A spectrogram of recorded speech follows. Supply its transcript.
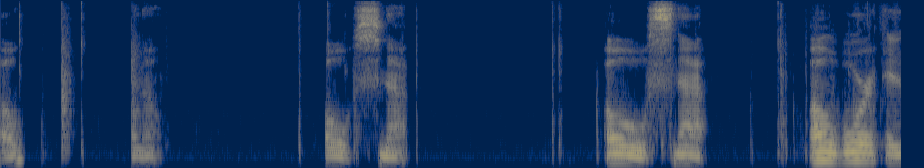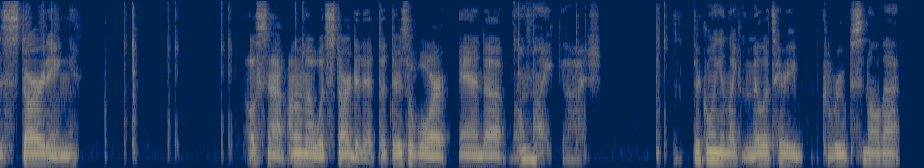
Oh? Oh no. Oh, snap. Oh, snap. Oh, war is starting. Oh, snap. I don't know what started it, but there's a war, and, uh, oh my gosh. They're going in, like, military groups and all that.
